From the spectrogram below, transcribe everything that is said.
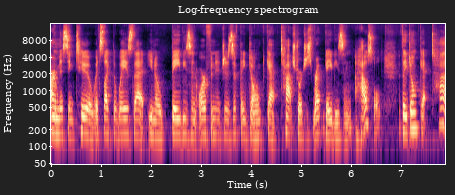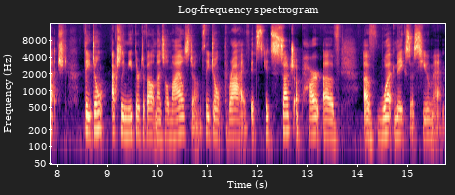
are missing too. It's like the ways that, you know, babies in orphanages, if they don't get touched, or just babies in a household, if they don't get touched, they don't actually meet their developmental milestones. They don't thrive. It's it's such a part of of what makes us human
